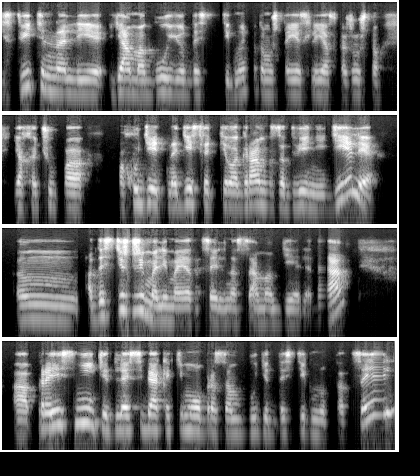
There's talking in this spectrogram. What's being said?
Действительно ли я могу ее достигнуть? Потому что если я скажу, что я хочу по, похудеть на 10 килограмм за две недели, эм, а достижима ли моя цель на самом деле? Да? А, проясните для себя, каким образом будет достигнута цель,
